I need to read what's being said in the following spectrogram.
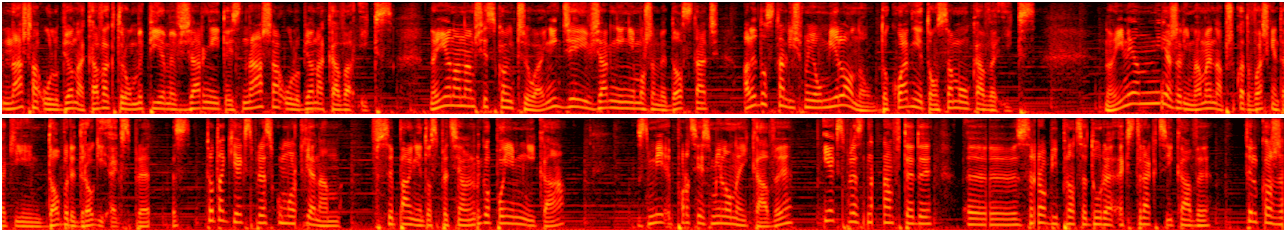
nasza ulubiona kawa, którą my pijemy w ziarnie i to jest nasza ulubiona kawa X. No i ona nam się skończyła, nigdzie jej w ziarnie nie możemy dostać, ale dostaliśmy ją mieloną, dokładnie tą samą kawę X. No i jeżeli mamy na przykład właśnie taki dobry, drogi ekspres, to taki ekspres umożliwia nam wsypanie do specjalnego pojemnika porcję zmielonej kawy i ekspres nam wtedy yy, zrobi procedurę ekstrakcji kawy, tylko że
